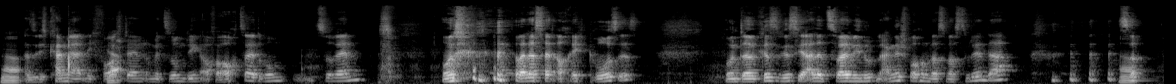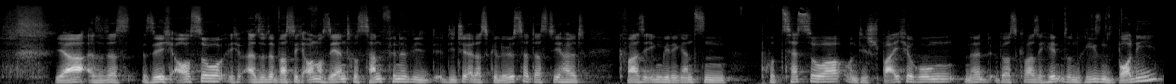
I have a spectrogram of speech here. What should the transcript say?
Ja. Also ich kann mir halt nicht vorstellen, ja. mit so einem Ding auf der Hochzeit rumzurennen. Und weil das halt auch recht groß ist. Und dann kriegst du wirst ja alle zwei Minuten angesprochen, was machst du denn da? so. ja. ja. also das sehe ich auch so. Ich, also was ich auch noch sehr interessant finde, wie DJI das gelöst hat, dass die halt quasi irgendwie die ganzen Prozessor und die Speicherung, ne, du hast quasi hinten so einen riesen Body,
